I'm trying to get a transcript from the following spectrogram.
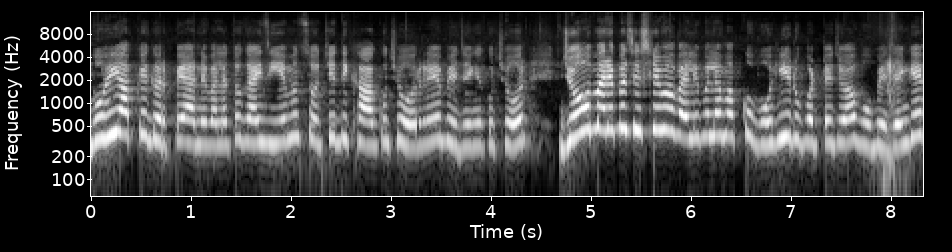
वही आपके घर पे आने वाला है। तो गाइज़ ये मत सोचिए, दिखा कुछ और रहे, भेजेंगे कुछ और। जो हमारे पास इस टाइम अवेलेबल है, हम आपको वही दुपट्टे जो है वो भेजेंगे।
